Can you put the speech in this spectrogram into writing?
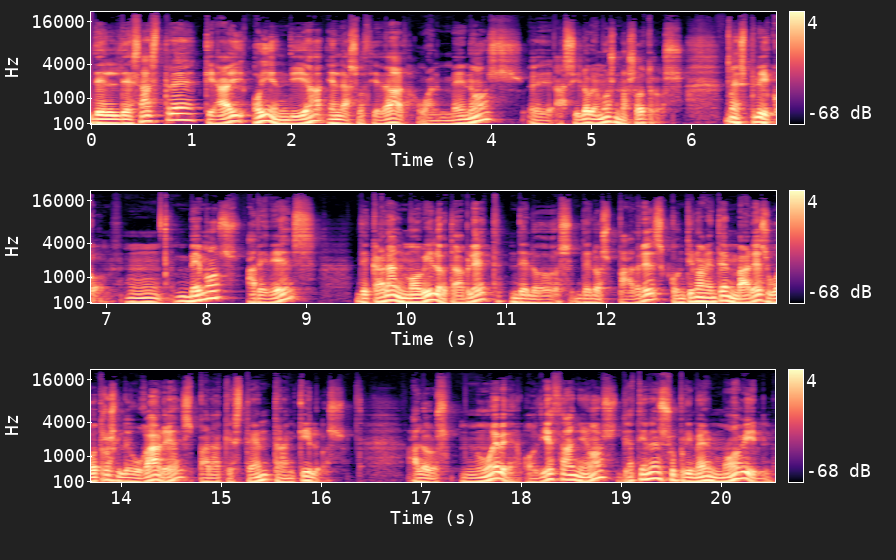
del desastre que hay hoy en día en la sociedad, o al menos eh, así lo vemos nosotros. Me explico. Mm, vemos a bebés de cara al móvil o tablet de los, de los padres continuamente en bares u otros lugares para que estén tranquilos. A los 9 o 10 años ya tienen su primer móvil,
